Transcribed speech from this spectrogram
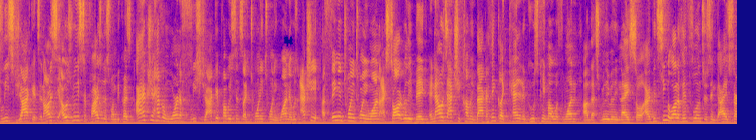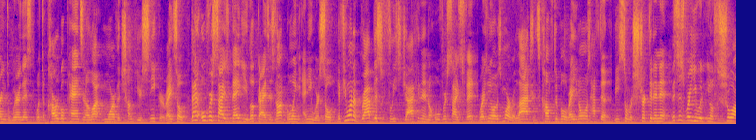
fleece jackets. And honestly, I was really surprised with this one because I actually haven't worn a fleece jacket probably since like 2021. It was actually a thing in 2021. I saw it really big and now it's actually coming back. I think like Canada Goose came out with one um, that's really, really nice. So I've been seeing a lot of influencers and guys starting to wear this with the cargo pants and a lot more of the chunkier sneaker, right? So that oversized baggy look, guys, is not going anywhere. So if you want to grab this fleece jacket in an oversized fit, where you know it's more relaxed, it's comfortable, right? You don't always have to be so restricted in it. This is where you would, you know, show off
